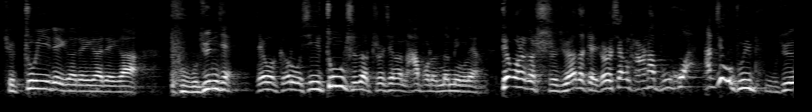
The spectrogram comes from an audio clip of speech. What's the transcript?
去追这个这个这个。普军去，结果格鲁希忠实的执行了拿破仑的命令，叼上个屎橛子，给根香肠，他不换，他就追普军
